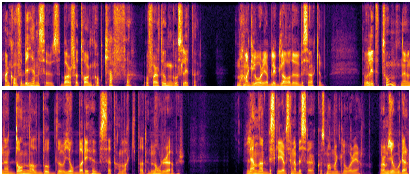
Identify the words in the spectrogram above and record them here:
Han kom förbi hennes hus bara för att ta en kopp kaffe och för att umgås lite. Mamma Gloria blev glad över besöken. Det var lite tomt nu när Donald bodde och jobbade i huset han vaktade norröver. Lennart beskrev sina besök hos mamma Gloria, vad de gjorde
